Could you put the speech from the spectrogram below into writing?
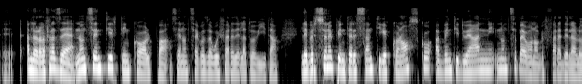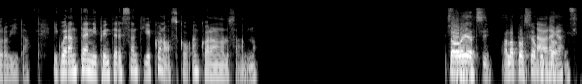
Eh, allora, la frase è: Non sentirti in colpa se non sai cosa vuoi fare della tua vita. Le persone più interessanti che conosco a 22 anni non sapevano che fare della loro vita. I quarantenni più interessanti che conosco ancora non lo sanno. Ciao ragazzi, alla prossima Ciao, puntata. ragazzi.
